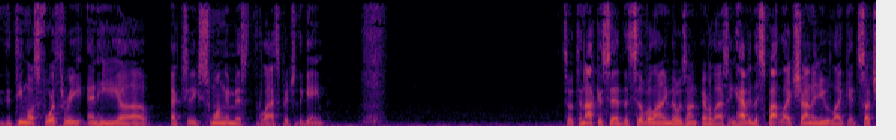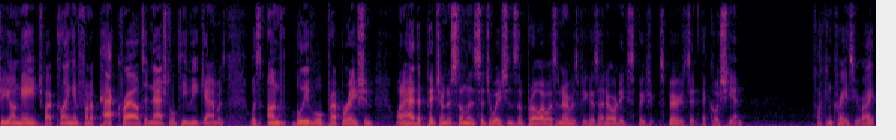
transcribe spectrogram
the team lost 4 3, and he uh, actually swung and missed the last pitch of the game. So Tanaka said the silver lining though is on everlasting. Having the spotlight shine on you like at such a young age by playing in front of packed crowds and national TV cameras was unbelievable preparation. When I had to pitch under similar situations as a pro, I wasn't nervous because I'd already experienced it at Koshien. Fucking crazy, right?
